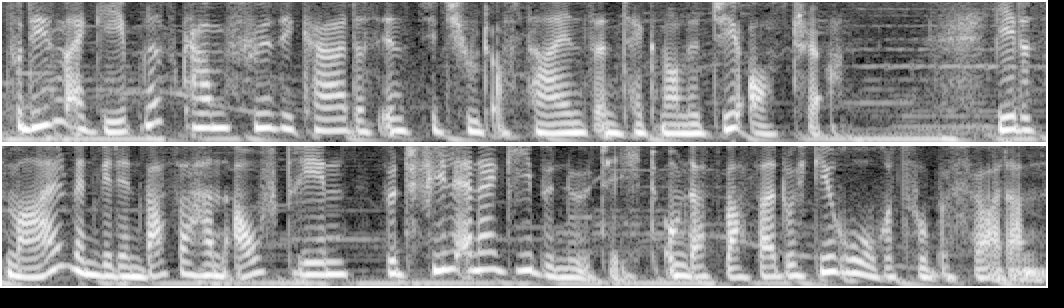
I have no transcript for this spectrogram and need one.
Zu diesem Ergebnis kamen Physiker des Institute of Science and Technology Austria. Jedes Mal, wenn wir den Wasserhahn aufdrehen, wird viel Energie benötigt, um das Wasser durch die Rohre zu befördern.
